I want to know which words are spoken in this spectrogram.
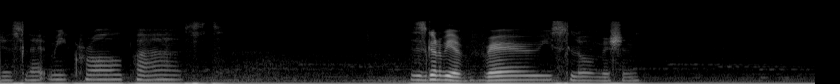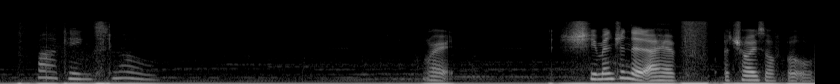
just let me crawl past. This is gonna be a very slow mission. Fucking slow. Alright. She mentioned that I have a choice of uh oh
